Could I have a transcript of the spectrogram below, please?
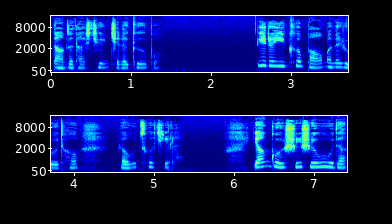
挡在他胸前的胳膊，捏着一颗饱满的乳头揉搓起来。杨果识时务的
